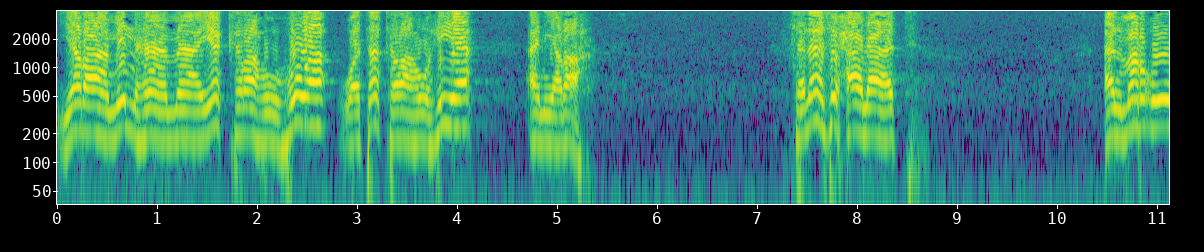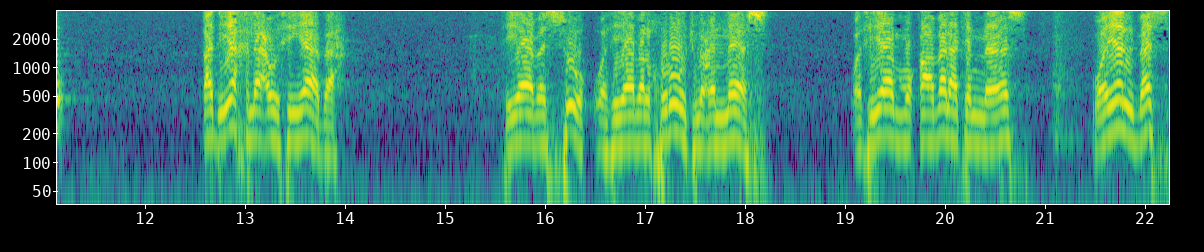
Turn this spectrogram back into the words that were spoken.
يرى منها ما يكره هو وتكره هي أن يراه. ثلاث حالات المرء قد يخلع ثيابه. ثياب السوق وثياب الخروج مع الناس وثياب مقابلة الناس ويلبس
